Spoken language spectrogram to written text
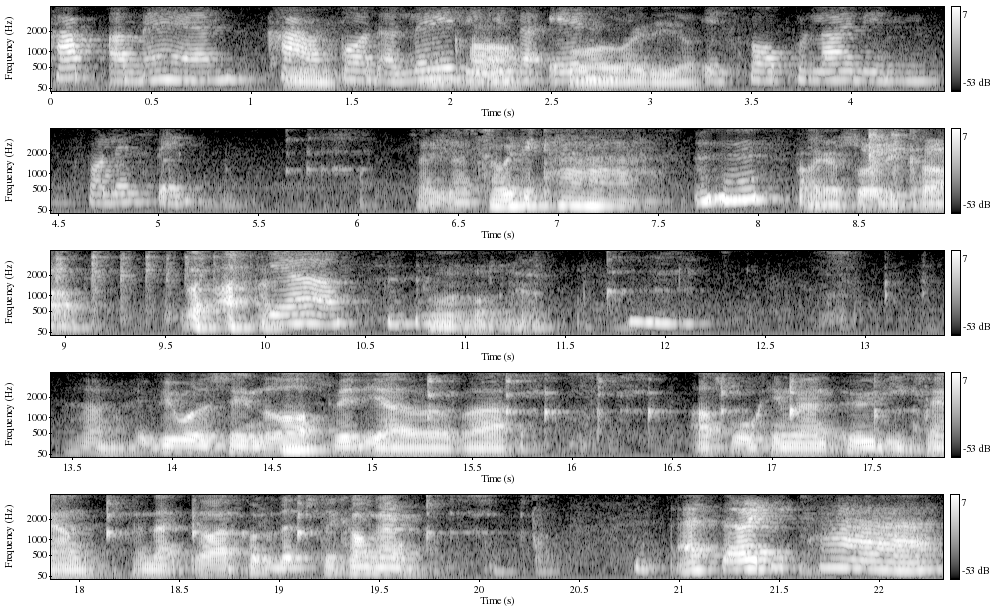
ครับ a man ค่ะ Mm. for the lady in the Car end for a lady, yeah. is for polite in for respect So you go, sorry, the car. อือฮึ I go, sorry, the car. yeah Mhm. Uh, if you would have seen the last video of uh, us walking around Udi Town and that guy put lipstick on going, that's sorry, the car.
